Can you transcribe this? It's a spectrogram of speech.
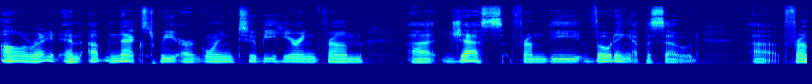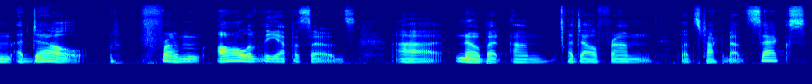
All right. And up next, we are going to be hearing from uh, Jess from the voting episode, uh, from Adele from all of the episodes. Uh, no, but um, Adele from Let's Talk About Sex,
